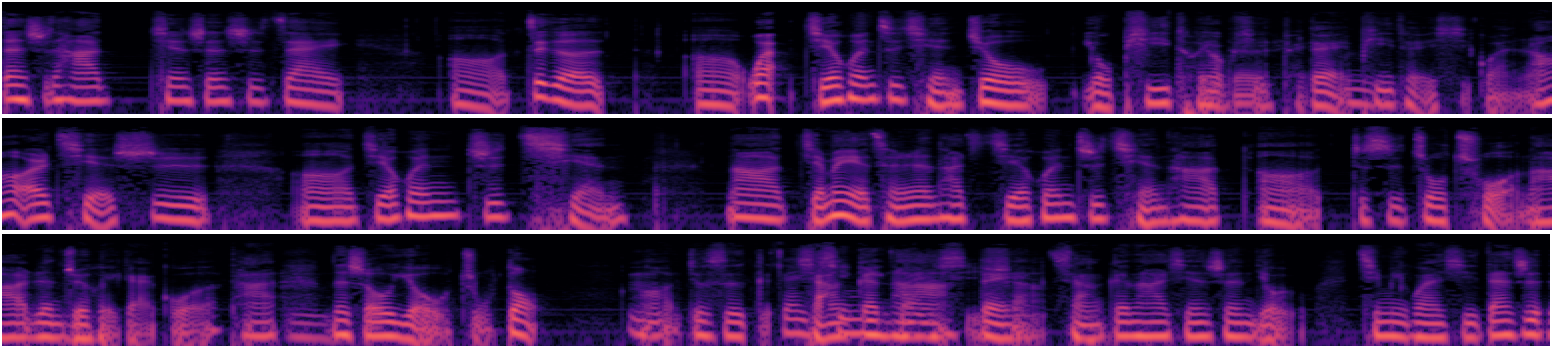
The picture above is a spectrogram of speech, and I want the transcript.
但是他先生是在呃这个呃外结婚之前就有劈腿的，有劈腿，对，嗯、劈腿习惯，然后而且是呃结婚之前。那姐妹也承认，她结婚之前她呃就是做错，然后她认罪悔改过了。她那时候有主动啊、呃，就是想跟他对想跟她先生有亲密关系，但是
